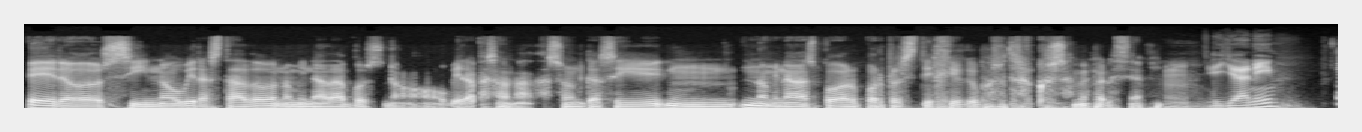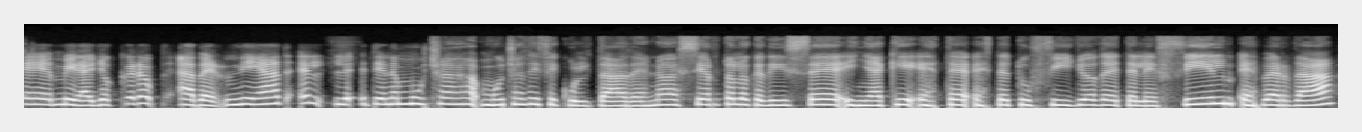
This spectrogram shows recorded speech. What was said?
pero si no hubiera estado nominada, pues no hubiera pasado nada. Son casi mm, nominadas por, por prestigio que por otra cosa, me parece a mí. Mm. ¿Y Yanni? Eh, mira, yo creo, a ver, Niad tiene muchas, muchas dificultades, ¿no? Es cierto lo que dice Iñaki, este, este tufillo de telefilm, es verdad,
